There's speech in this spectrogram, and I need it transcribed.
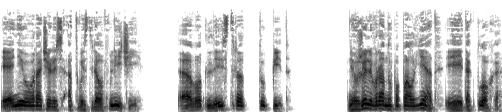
и они уворачивались от выстрелов личий. А вот Листра тупит. Неужели в рану попал яд, и ей так плохо?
